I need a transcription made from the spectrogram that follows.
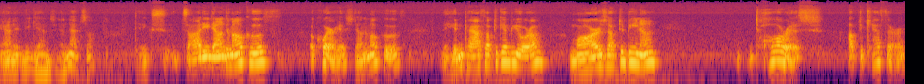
And it begins in Netzach, takes Tzadi down to Malkuth, Aquarius down to Malkuth, the hidden path up to Gebura, Mars up to Bina, Taurus up to Kether,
